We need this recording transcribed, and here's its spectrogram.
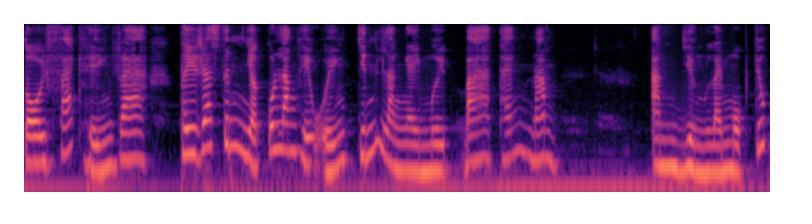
tôi phát hiện ra, thì ra sinh nhật của Lăng Hiểu Uyển chính là ngày 13 tháng 5. Anh dừng lại một chút,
